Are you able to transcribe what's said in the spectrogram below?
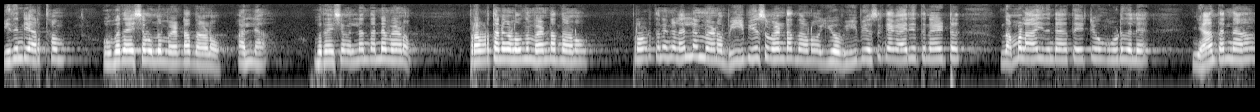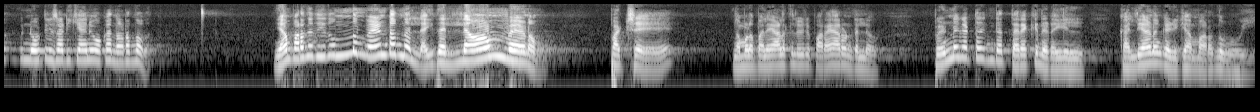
ഇതിന്റെ അർത്ഥം ഉപദേശമൊന്നും വേണ്ടെന്നാണോ? അല്ല. ഉപദേശമെല്ലാം തന്നെ വേണം. പ്രവർത്തനങ്ങളൊന്നും വേണ്ടെന്നാണോ? പ്രവർത്തനങ്ങളെല്ലാം വേണം. വി ബി എസ് വേണ്ടെന്നാണോ? അയ്യോ വി ബി എസിന്റെ കാര്യത്തിനായിട്ട് നമ്മളാ ഇതിന്റെ അകത്ത് ഏറ്റവും കൂടുതൽ ഞാൻ തന്നെ നോട്ടീസ് അടിക്കാനും ഒക്കെ നടന്നത്. ഞാൻ പറഞ്ഞത് ഇതൊന്നും വേണ്ടെന്നല്ല ഇതെല്ലാം വേണം. പക്ഷേ നമ്മൾ മലയാളത്തിൽ ഒരു പറയാറുണ്ടല്ലോ പെണ്ണുകെട്ടിന്റെ തിരക്കിനിടയിൽ കല്യാണം കഴിക്കാൻ മറന്നുപോയി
